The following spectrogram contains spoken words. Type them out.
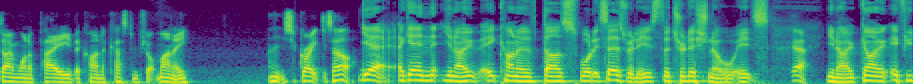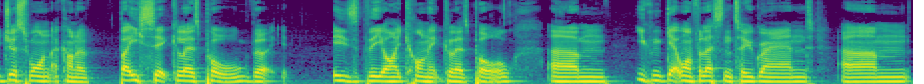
don't want to pay the kind of custom shop money, and it's a great guitar. Yeah, again, you know, it kind of does what it says. Really, it's the traditional. It's Yeah. you know, go if you just want a kind of basic Les Paul that is the iconic Les Paul. Um, you can get one for less than two grand, um,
